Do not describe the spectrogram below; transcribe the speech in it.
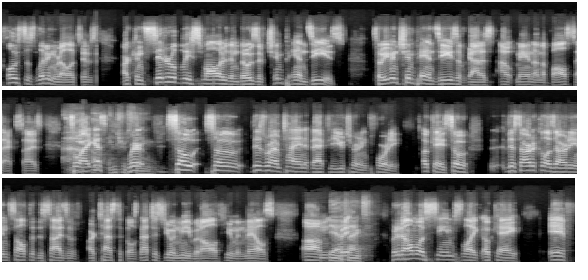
closest living relatives, are considerably smaller than those of chimpanzees. So even chimpanzees have got us outmanned on the ball sack size. So I Oh, guess interesting. so so this is where I'm tying it back to you turning 40. Okay, so this article has already insulted the size of our testicles, not just you and me, but all human males. Um, yeah, but it, thanks. but it almost seems like okay, if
